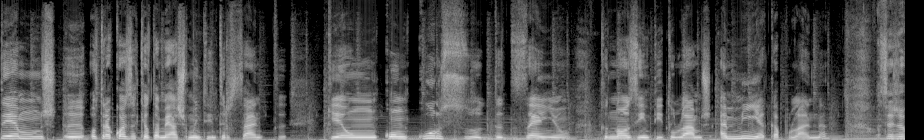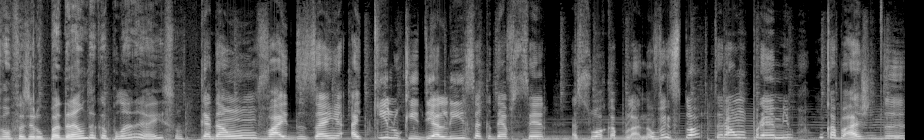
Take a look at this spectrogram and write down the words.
temos uh, outra coisa que eu também acho muito interessante, que é um concurso de desenho que nós intitulamos A Minha Capulana. Ou seja, vão fazer o padrão da capulana, é isso? Cada um vai desenhar aquilo que idealiza que deve ser a sua capulana. O vencedor terá um prémio, um cabaz de,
